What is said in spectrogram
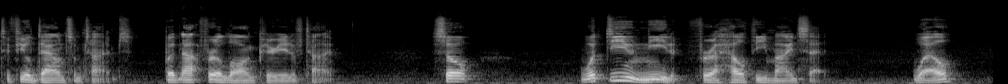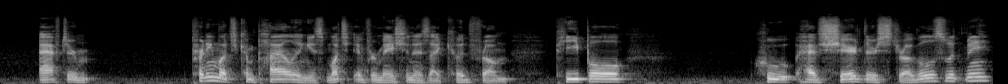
to feel down sometimes but not for a long period of time. So, what do you need for a healthy mindset? Well, after pretty much compiling as much information as I could from people who have shared their struggles with me,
